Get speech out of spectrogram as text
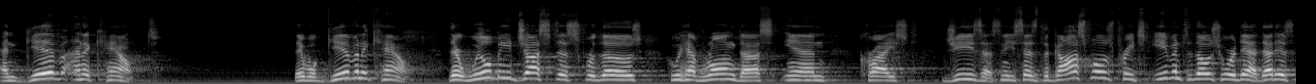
and give an account. They will give an account. There will be justice for those who have wronged us in Christ Jesus. And he says, The gospel is preached even to those who are dead. That is,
